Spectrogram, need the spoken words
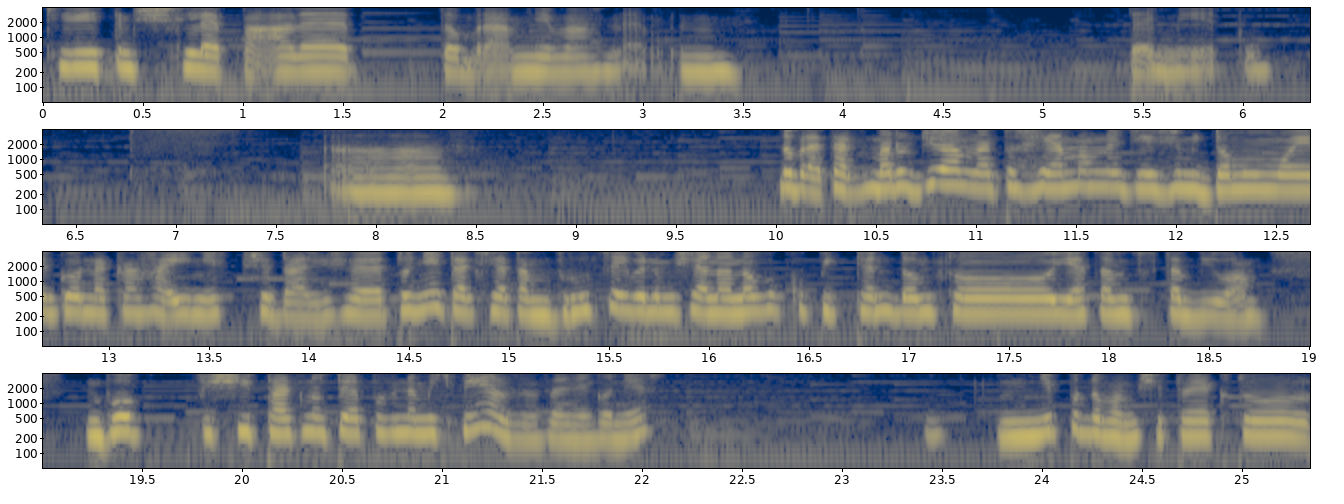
Czyli jestem ślepa, ale dobra, nieważne. Mm. Daj mi je tu. A... Dobra, tak, marudziłam na to, że ja mam nadzieję, że mi domu mojego na KHI nie sprzedali, że to nie tak, że ja tam wrócę i będę musiała na nowo kupić ten dom, co ja tam zostawiłam. Bo jeśli tak, no to ja powinna mieć pieniądze za niego, nie? Nie podoba mi się to, jak to,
